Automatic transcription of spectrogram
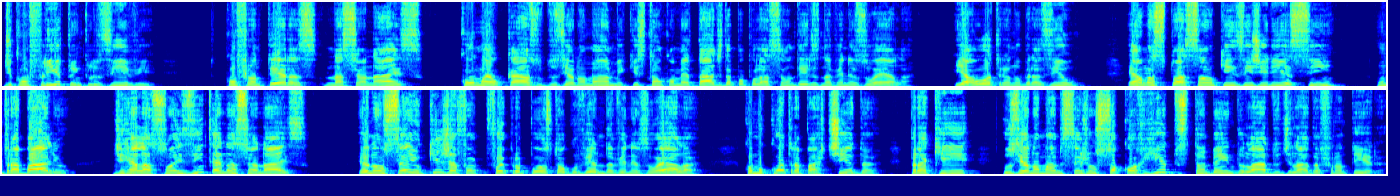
de conflito, inclusive, com fronteiras nacionais, como é o caso dos Yanomami, que estão com metade da população deles na Venezuela e a outra no Brasil, é uma situação que exigiria, sim, um trabalho de relações internacionais eu não sei o que já foi, foi proposto ao governo da Venezuela como contrapartida para que os Yanomami sejam socorridos também do lado de lá da fronteira.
